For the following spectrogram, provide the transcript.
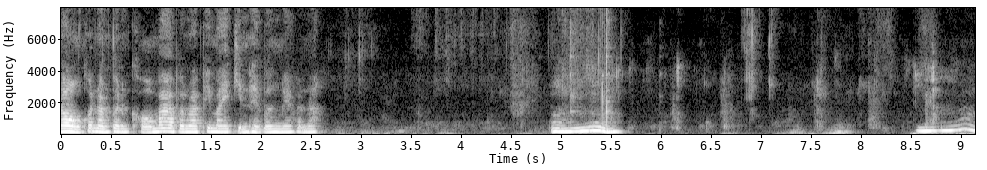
น้องคนนั้นเพิ่นขอมาเพิ่นว่าพี่ไม้กินให้เบิ่งเนี่ยเพิ่นว่าอืมอืม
